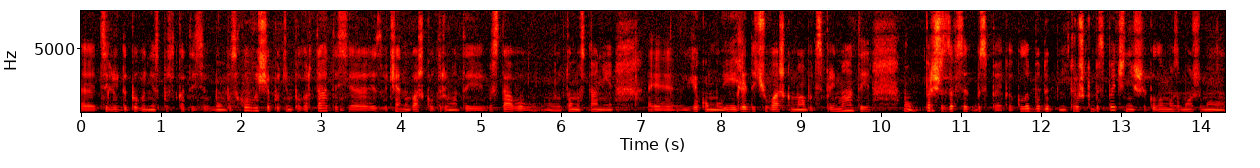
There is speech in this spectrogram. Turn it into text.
Е, Ці люди повинні спускатися в бомбосховище, потім повертатися. І, звичайно, важко отримати виставу в тому стані, е, якому і глядачу важко, мабуть, сприймати. Ну, перше за все, безпека. Коли буде трошки безпечніше, коли ми зможемо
